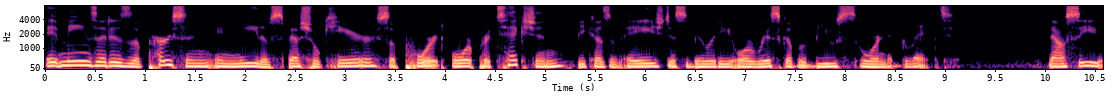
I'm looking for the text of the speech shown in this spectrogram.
it means that it is a person in need of special care, support, or protection because of age, disability, or risk of abuse or neglect. Now, see,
